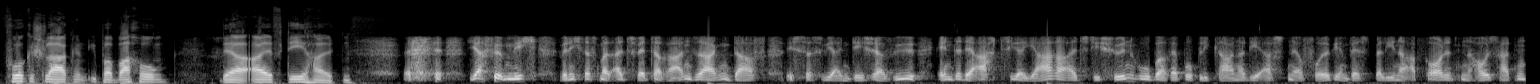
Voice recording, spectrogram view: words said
vorgeschlagenen Überwachung der AfD halten. ja, für mich, wenn ich das mal als Veteran sagen darf, ist das wie ein Déjà-vu. Ende der 80er Jahre, als die Schönhuber-Republikaner die ersten Erfolge im Westberliner Abgeordnetenhaus hatten,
